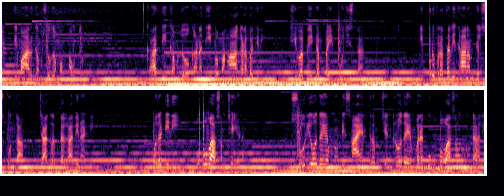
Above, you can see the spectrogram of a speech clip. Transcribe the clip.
ముక్తి మార్గం సుగమం అవుతుంది. కార్తీకంలో గణదీప మహాగణపతిని శివపీఠంపై పూజిస్తారు. ఇప్పుడు వ్రత విధానం తెలుసుకుందాం. జాగ్రత్తగా వినండి. మొదటిది ఉపవాసం చేయడం. సూర్యోదయం నుండి సాయంత్రం చంద్రోదయం వరకు ఉపవాసం ఉండాలి.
